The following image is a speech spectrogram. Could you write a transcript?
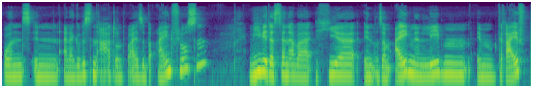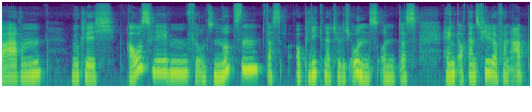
uns in einer gewissen Art und Weise beeinflussen, wie wir das dann aber hier in unserem eigenen Leben im Greifbaren wirklich ausleben, für uns nutzen, das obliegt natürlich uns. Und das hängt auch ganz viel davon ab,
